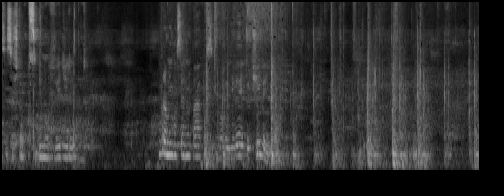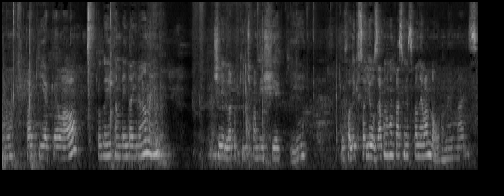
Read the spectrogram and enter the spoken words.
se vocês estão conseguindo ver direito. Pra mim, vocês não estavam conseguindo ver direito, eu tirei, ó. Tá aqui aquela, ó, que eu ganhei também da Irana, né? Tirei lá do kit pra mexer aqui. Eu falei que só ia usar quando eu comprasse minhas panelas novas, né? Mas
